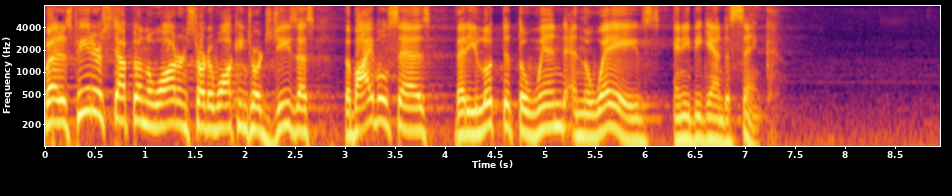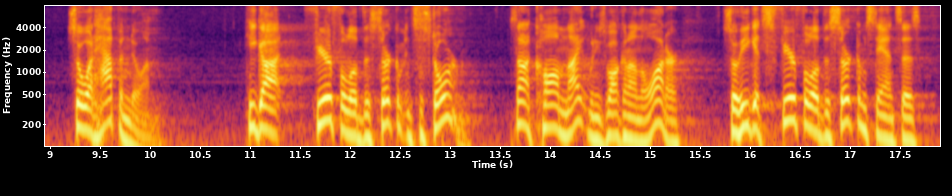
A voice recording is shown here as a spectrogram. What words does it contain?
But as Peter stepped on the water and started walking towards Jesus, the Bible says that he looked at the wind and the waves and he began to sink. So what happened to him? He got fearful of the circum it's a storm. It's not a calm night when he's walking on the water. So he gets fearful of the circumstances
